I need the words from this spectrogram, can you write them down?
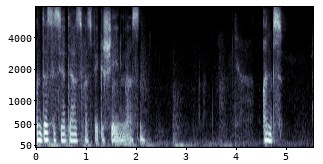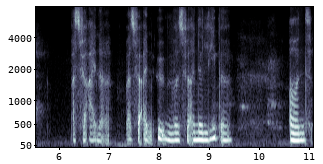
Und das ist ja das, was wir geschehen lassen. Und was für eine, was für ein Üben, was für eine Liebe. Und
